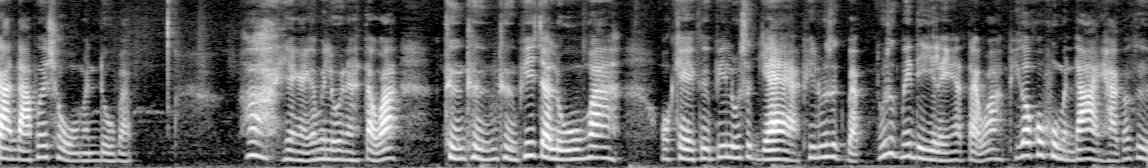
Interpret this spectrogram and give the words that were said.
การ draft เพื่อโชว์มันดูแบบ ยังไงก็ไม่รู้นะ แต่ว่าถึงถึงถึงพี่จะรู้ว่าโอเค คือพี่รู้สึกแย่ พี่รู้สึกแบบรู้สึกไม่ดีอะไรเงี้ยแต่ว่าพี่ก็ควบคุมมันได้ค่ะ ก็คือ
